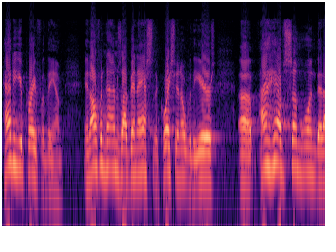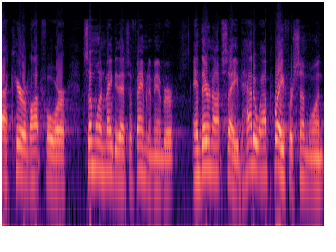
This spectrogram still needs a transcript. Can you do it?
How do you pray for them? And oftentimes I've been asked the question over the years. Uh, I have someone that I care a lot for, someone maybe that's a family member, and they're not saved. How do I pray for someone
